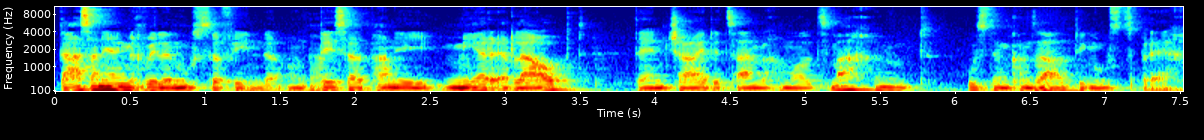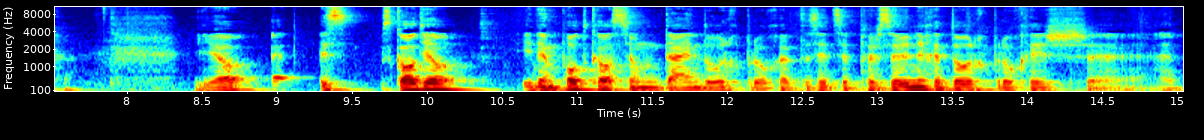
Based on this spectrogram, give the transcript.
das wollte ich eigentlich herausfinden. Und ja. deshalb habe ich mir erlaubt, den Entscheid jetzt einfach mal zu machen und aus dem Consulting mhm. auszubrechen. Ja, äh, es, es geht ja in dem Podcast um deinen Durchbruch, ob das jetzt ein persönlicher Durchbruch ist, äh, ein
